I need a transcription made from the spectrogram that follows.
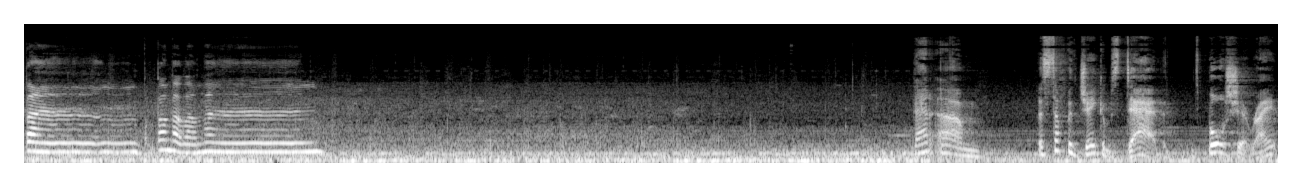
Bum, bum, bum, bum, bum. That, um, the stuff with Jacob's dad, it's bullshit, right?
